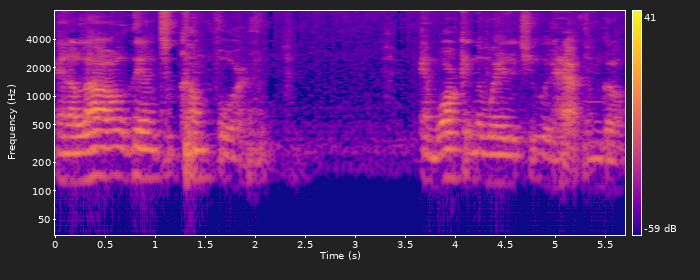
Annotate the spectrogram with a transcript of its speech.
and allow them to come forth and walk in the way that you would have them go.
